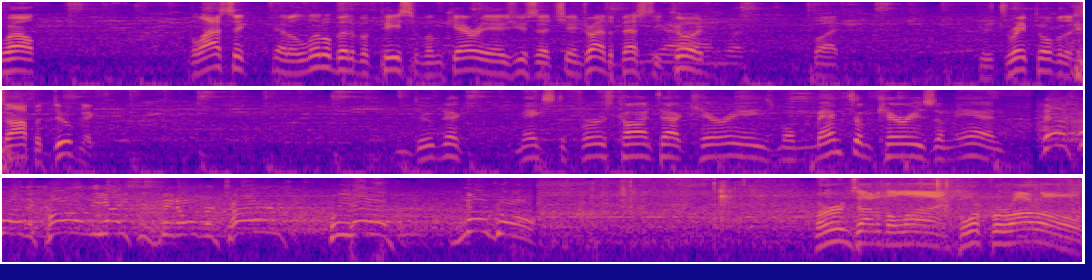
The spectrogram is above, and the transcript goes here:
Well, Vlasic had a little bit of a piece of him. Carrier, as you said, Shane, tried the best he Yeah, could, but- but he was draped over the top of Dubnyk. Dubnyk makes the first contact. Carrier's momentum carries him in. Therefore, the call on the ice has been overturned. We have no goal. Burns out of the line for Ferraro.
